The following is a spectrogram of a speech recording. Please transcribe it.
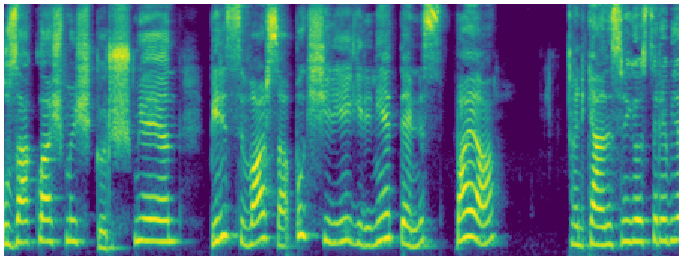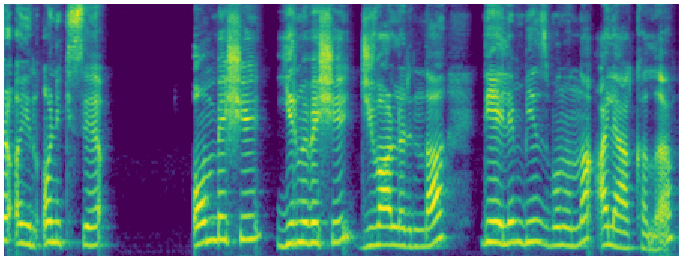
uzaklaşmış, görüşmeyen birisi varsa bu kişiyle ilgili niyetleriniz baya hani kendisini gösterebilir. Ayın 12'si 15'i 25'i civarlarında diyelim biz bununla alakalı.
